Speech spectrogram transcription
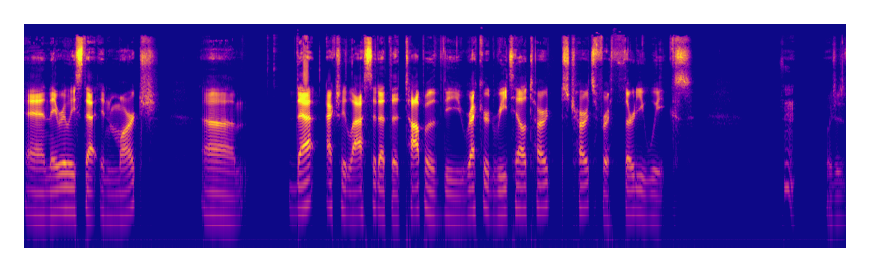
And they released that in March. Um, that actually lasted at the top of the record retail tar- charts for 30 weeks, which is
